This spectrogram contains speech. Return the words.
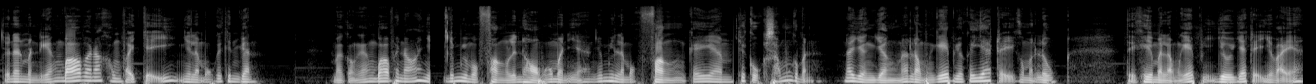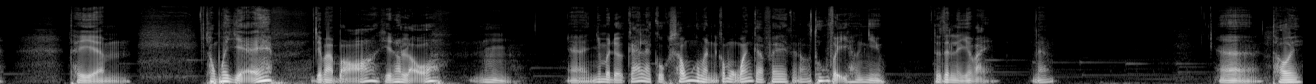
Cho nên mình gắn bó với nó không phải chỉ như là một cái kinh doanh, mà còn gắn bó với nó giống như một phần linh hồn của mình vậy giống như là một phần cái um, cái cuộc sống của mình. Nó dần dần nó lồng ghép vô cái giá trị của mình luôn. Thì khi mà lồng ghép vô giá trị như vậy á thì um, không có dễ để mà bỏ khi nó lỗ. Ừ. à, nhưng mà được cái là cuộc sống của mình có một quán cà phê thì nó thú vị hơn nhiều. Tôi tin là như vậy. Đó. À, thôi.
